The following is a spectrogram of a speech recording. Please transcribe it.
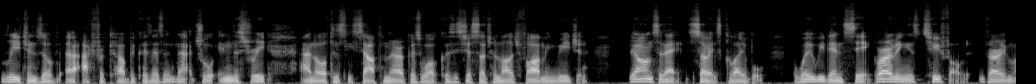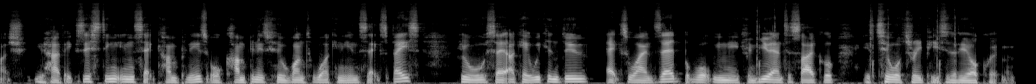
regions of uh, Africa because there's a natural industry, and obviously South America as well because it's just such a large farming region. The answer there, so it's global. The way we then see it growing is twofold, very much. You have existing insect companies or companies who want to work in the insect space who will say, okay, we can do X, Y, and Z, but what we need from you, Entocycle, is two or three pieces of your equipment.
